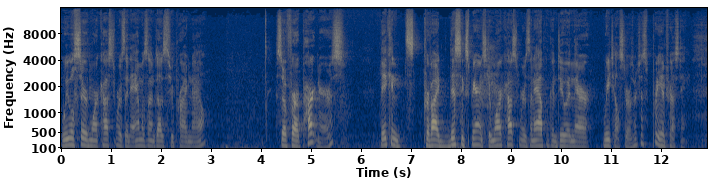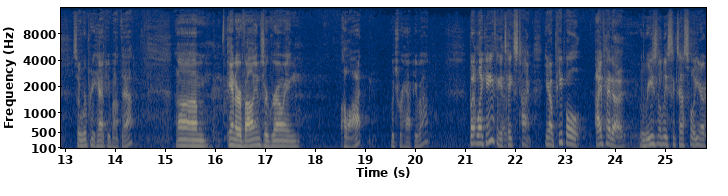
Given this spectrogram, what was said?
We will serve more customers than Amazon does through Prime Now. So for our partners, they can provide this experience to more customers than Apple can do in their retail stores, which is pretty interesting. So we're pretty happy about that. Um, and our volumes are growing a lot, which we're happy about. But like anything, it takes time. You know, people, I've had a reasonably successful, you know,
